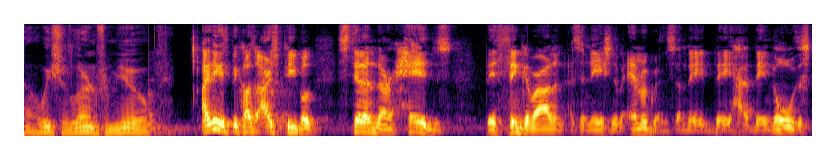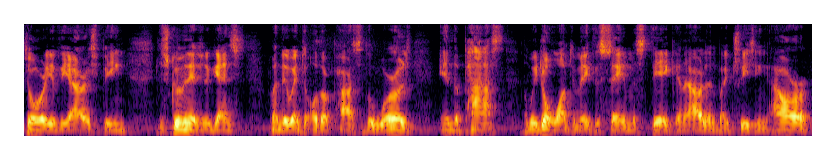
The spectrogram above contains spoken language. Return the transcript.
Uh, we should learn from you. I think it's because Irish people still in their heads they think of Ireland as a nation of immigrants, and they they have they know the story of the Irish being discriminated against when they went to other parts of the world in the past, and we don't want to make the same mistake in Ireland by treating our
